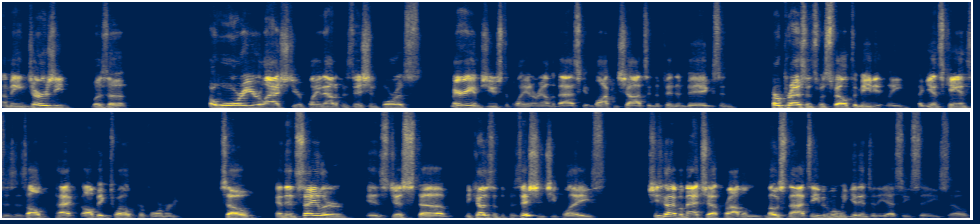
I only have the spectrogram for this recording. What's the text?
I mean, Jersey was a a warrior last year playing out of position for us. Maryam's used to playing around the basket, blocking shots and defending bigs and her presence was felt immediately against Kansas as all pack all Big 12 performer. So, and then Saylor is just uh, because of the position she plays, she's going to have a matchup problem most nights, even when we get into the SEC. So,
